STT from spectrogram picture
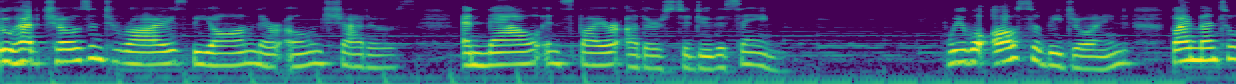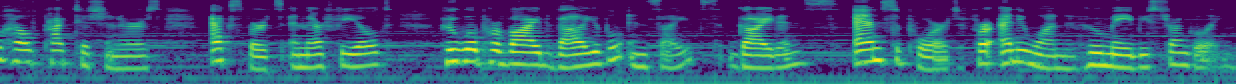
who have chosen to rise beyond their own shadows and now inspire others to do the same. We will also be joined by mental health practitioners, experts in their field, who will provide valuable insights, guidance, and support for anyone who may be struggling.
